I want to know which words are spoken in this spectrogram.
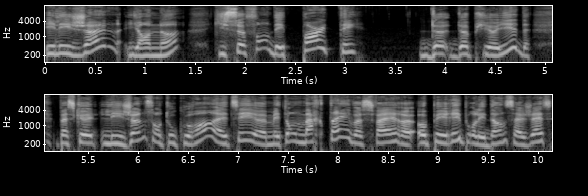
Et les jeunes, il y en a qui se font des parties de- d'opioïdes parce que les jeunes sont au courant. euh, tu sais, euh, mettons, Martin va se faire euh, opérer pour les dents de sagesse.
